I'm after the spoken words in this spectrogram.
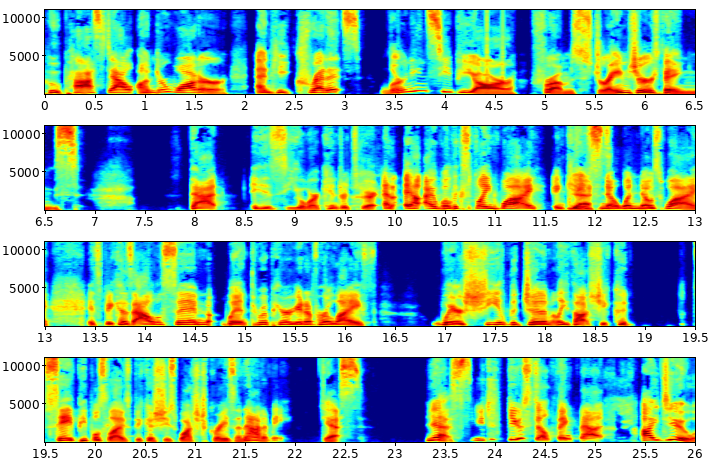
who passed out underwater and he credits learning CPR from Stranger Things. That is your kindred spirit. And I, I will explain why in case yes. no one knows why. It's because Allison went through a period of her life where she legitimately thought she could save people's lives because she's watched Grey's Anatomy. Yes. Yes. You just do you still think that? I do.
